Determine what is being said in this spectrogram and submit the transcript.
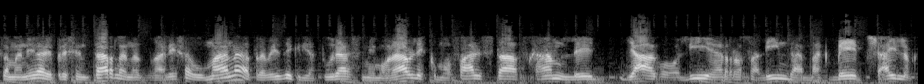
la manera de presentar la naturaleza humana a través de criaturas memorables como Falstaff, Hamlet, Iago, Lear, Rosalinda, Macbeth, Shylock.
